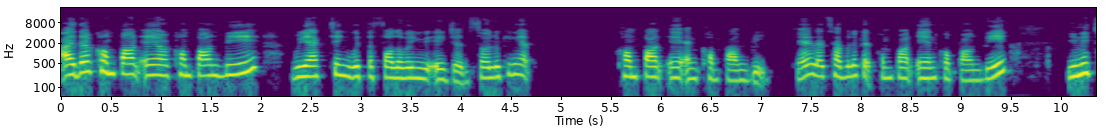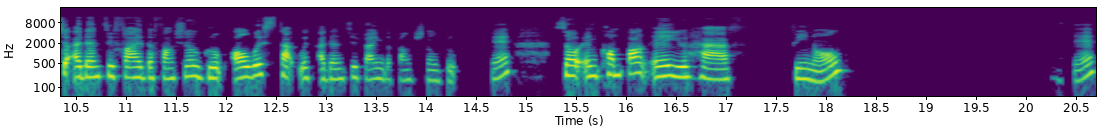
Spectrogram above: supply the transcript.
either compound A or compound B reacting with the following reagents. So looking at compound A and compound B. Okay, let's have a look at compound A and compound B you need to identify the functional group. Always start with identifying the functional group, okay? So in compound A, you have phenol, okay?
